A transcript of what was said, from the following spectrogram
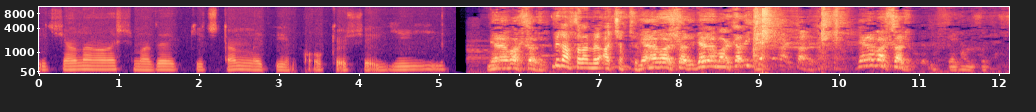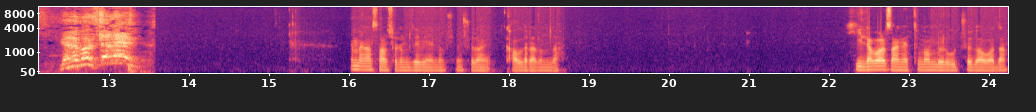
hiç yanaşmadık, hiç dönmedim o köşeyi. Gene başladı. Bir haftadan beri aç yatıyorum. Gene başladı. Gene başladı. Gene başladı. Gene başladı. Gene başladı. Hemen asansörümüze binelim. Şunu şuradan kaldıralım da. Hile var zannettim lan böyle uçuyordu havada.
